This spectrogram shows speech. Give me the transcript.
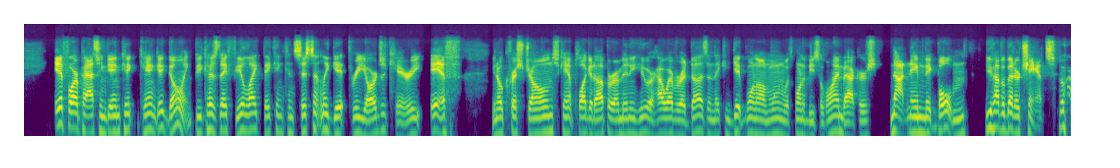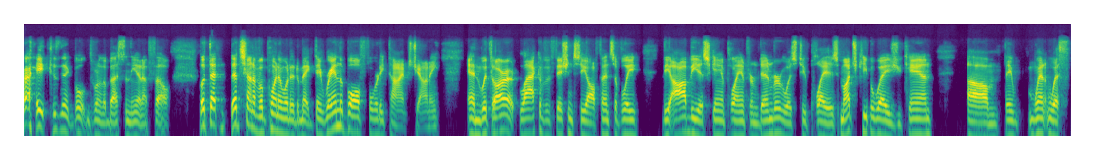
if our passing game can't get going because they feel like they can consistently get three yards of carry if you know, Chris Jones can't plug it up or Omenihu or however it does, and they can get one on one with one of these linebackers, not named Nick Bolton, you have a better chance, right? Because Nick Bolton's one of the best in the NFL. But that that's kind of a point I wanted to make. They ran the ball 40 times, Johnny. And with our lack of efficiency offensively, the obvious game plan from Denver was to play as much keep away as you can. Um, they went with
